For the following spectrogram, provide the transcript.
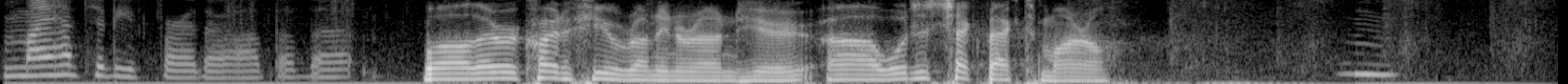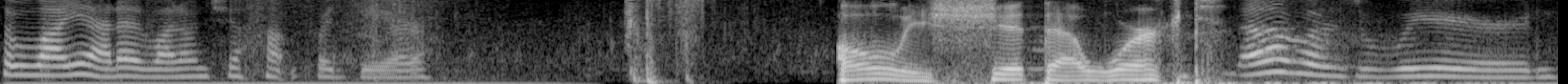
Might have to be further up a bit. Well, there were quite a few running around here. Uh, we'll just check back tomorrow. So while you're at it, why don't you hunt for deer? Holy shit, that worked. That was weird.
